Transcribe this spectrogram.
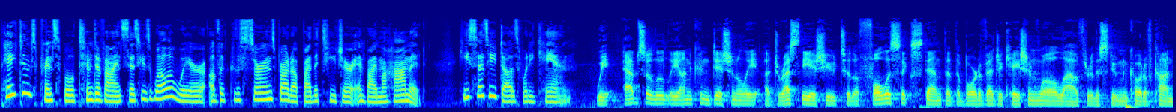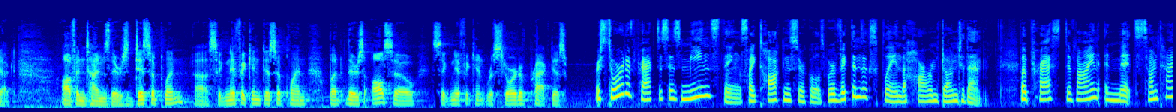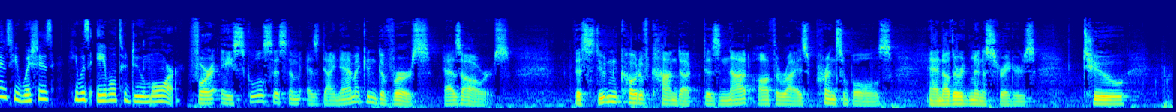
Payton's principal, Tim Devine, says he's well aware of the concerns brought up by the teacher and by Muhammad. He says he does what he can. We absolutely unconditionally address the issue to the fullest extent that the Board of Education will allow through the Student Code of Conduct. Oftentimes there's discipline, uh, significant discipline, but there's also significant restorative practice. Restorative practices means things like talking circles where victims explain the harm done to them. But Press Devine admits sometimes he wishes he was able to do more. For a school system as dynamic and diverse as ours, the Student Code of Conduct does not authorize principals and other administrators to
